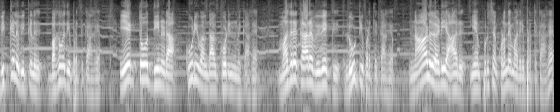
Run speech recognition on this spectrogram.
விக்கலு விக்கலு பகவதி படத்துக்காக. ஏக்தோ தீனடா கூடி வாழ்ந்தால் கோடி நன்மைக்காக. மதுரக்கார விவேக்கு லூட்டி படத்துக்காக நாலு அடி ஆறு என் புருஷன் குழந்தை மாதிரி படத்துக்காக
